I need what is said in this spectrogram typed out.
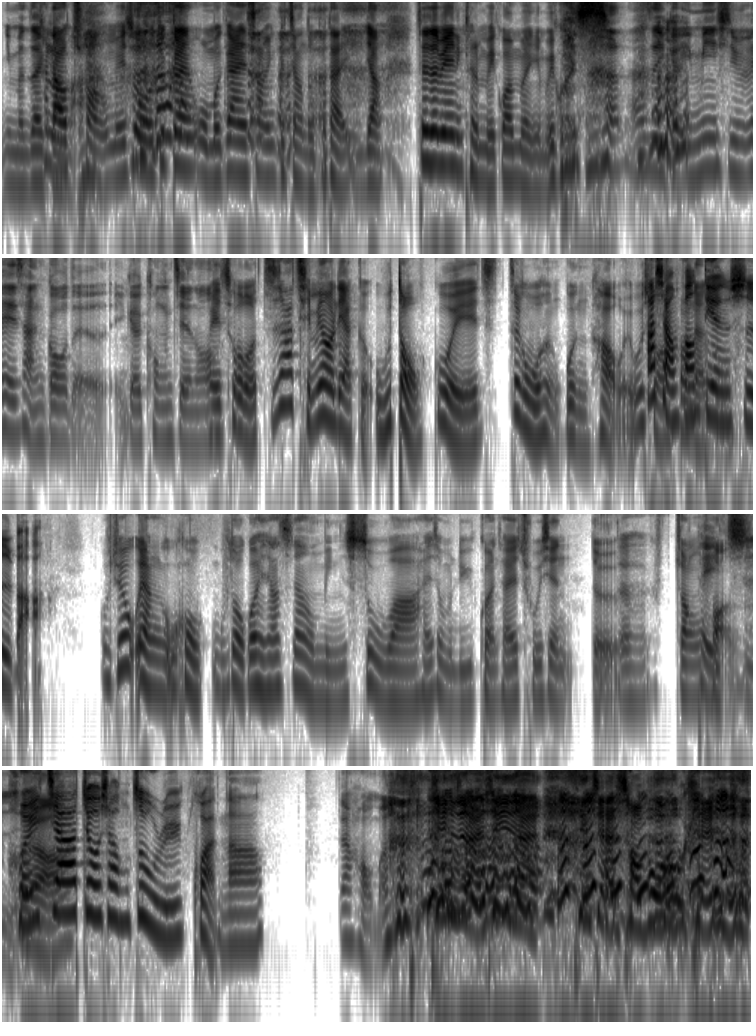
你们在看到床，没错，就跟我们刚才上一个讲的不太一样，在这边你可能没关门也没关系，它是一个隐秘性非常够的一个空间哦，没错，只是它前面有两个五斗柜，这个我很问号哎，他想放电视吧？我觉得两个五斗五斗柜很像是那种民宿啊，还是什么旅馆才会出现的装潢。回家就像住旅馆呐，这样好吗？听起来听起来听起来超不 OK 的。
